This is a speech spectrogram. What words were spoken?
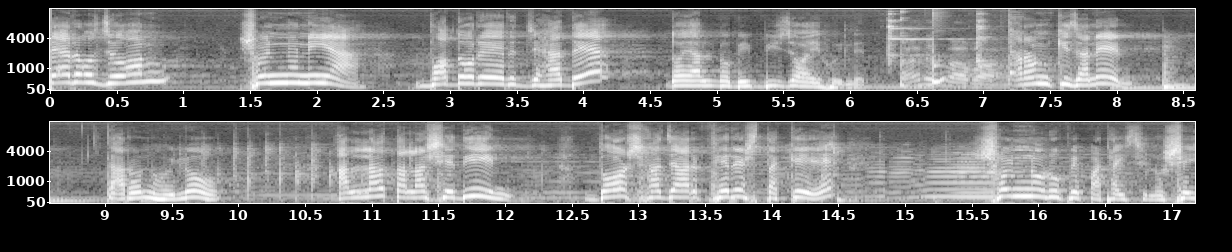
তেরো জন সৈন্য নিয়া বদরের জেহাদে দয়াল নবী বিজয় হইলেন। কারণ কি জানেন? কারণ হইল আল্লাহ তালা সেদিন দশ হাজার ফেরেশতাকে সৈন্যরূপে পাঠাইছিল সেই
